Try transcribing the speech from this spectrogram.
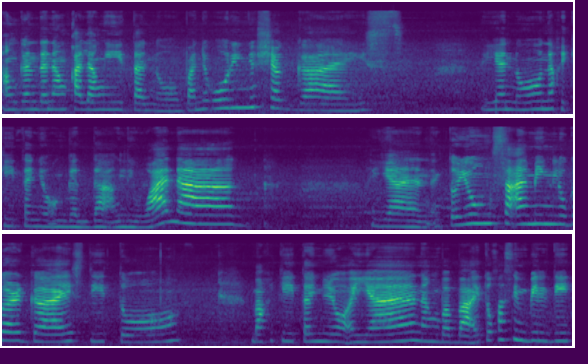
Ang ganda ng kalangitan, no? Panoorin nyo siya, guys. Ayan, no? Nakikita nyo ang ganda, ang liwanag. Ayan. Ito yung sa aming lugar, guys. Dito. Makikita nyo, ayan, ang baba. Ito kasing building.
